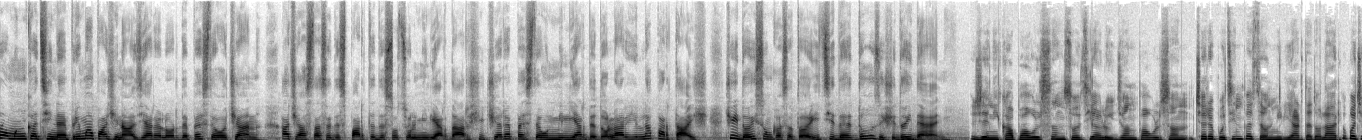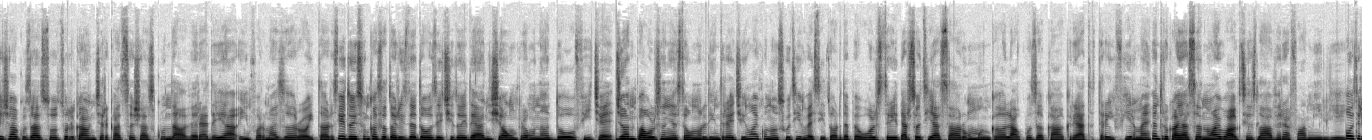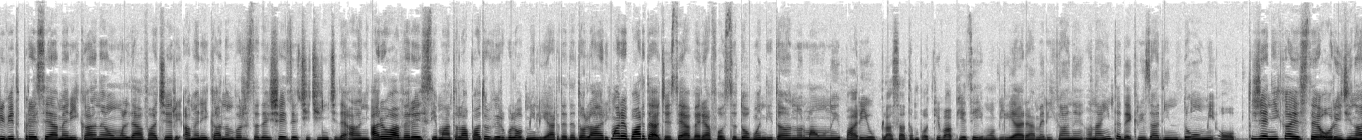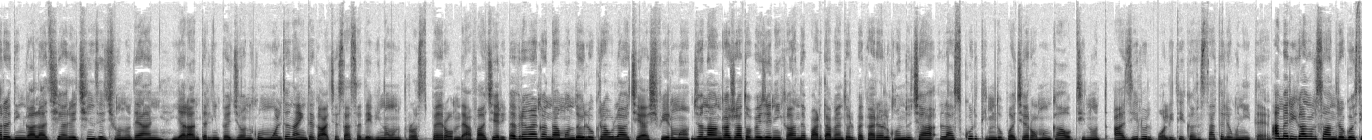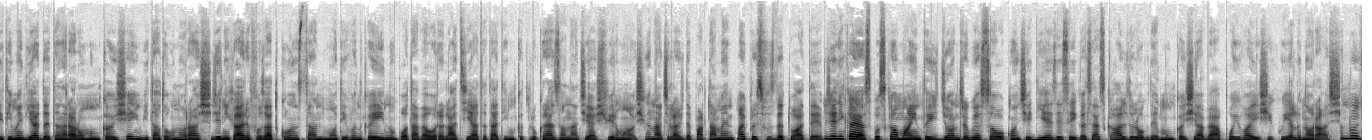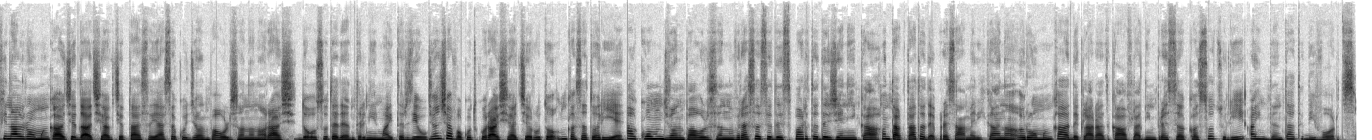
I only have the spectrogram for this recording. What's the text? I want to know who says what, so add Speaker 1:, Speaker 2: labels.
Speaker 1: româncă ține prima pagina a ziarelor de peste ocean. Aceasta se desparte de soțul miliardar și cere peste un miliard de dolari la partaj. Cei doi sunt căsătoriți de 22 de ani.
Speaker 2: Jenica Paulson, soția lui John Paulson, cere puțin peste un miliard de dolari după ce și-a acuzat soțul că a încercat să-și ascundă averea de ea, informează Reuters. Ei doi sunt căsătoriți de 22 de ani și au împreună două fiice. John Paulson este unul dintre cei mai cunoscuți investitori de pe Wall Street, iar soția sa, româncă, îl acuză că a creat trei firme pentru ca ea să nu aibă acces la averea familiei. Potrivit presei americane, omul de afaceri american în vârstă de 65 de ani are o avere estimată la 4,8 miliarde de dolari. Mare parte a acestei averi a fost dobândită în urma unui pariu plasat împotriva pieței imobiliare americane înainte de criza din 2008. Jenica este originară din Galați și are 51 de ani. El a întâlnit pe John cu mult înainte ca acesta să devină un prosper om de afaceri, pe vremea când amândoi lucrau la aceeași firmă. John a angajat-o pe Jenica în departamentul pe care îl conducea la scurt timp după ce românca a obținut azilul politic în Statele Unite. Americanul s-a îndrăgostit imediat de tânăra româncă și a invitat-o în oraș. Jenica a refuzat constant constant, motivând că ei nu pot avea o relație atâta timp cât lucrează în aceeași firmă și în același departament, mai presus de toate. Jenica i-a spus că mai întâi John trebuie să o concedieze, să-i găsească alt loc de muncă și abia apoi va ieși cu el în oraș. Într-un final, românca a cedat și a acceptat să iasă cu John Paulson în oraș. 200 de întâlniri mai târziu, John și-a făcut curaj și a cerut-o în căsătorie. Acum, John Paulson vrea să se despartă de Jenica. Contactată de presa americană, românca a declarat că a aflat din presă că soțul ei a intentat divorț. Awards.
